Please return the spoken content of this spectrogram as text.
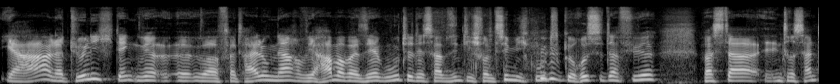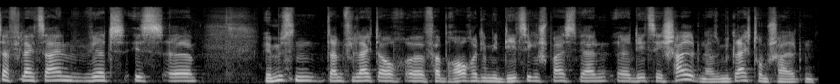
Ja, natürlich denken wir äh, über Verteilung nach. Wir haben aber sehr gute, deshalb sind die schon ziemlich gut gerüstet dafür. Was da interessanter vielleicht sein wird, ist, äh, wir müssen dann vielleicht auch äh, Verbraucher, die mit DC gespeist werden, äh, DC schalten, also mit Gleichstrom schalten.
